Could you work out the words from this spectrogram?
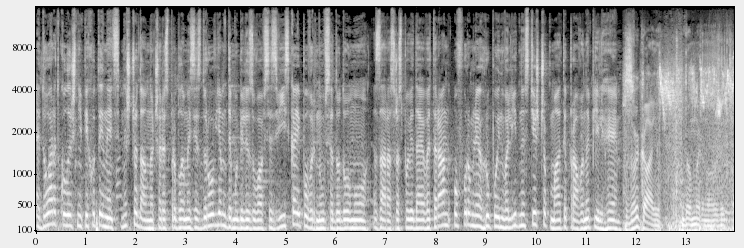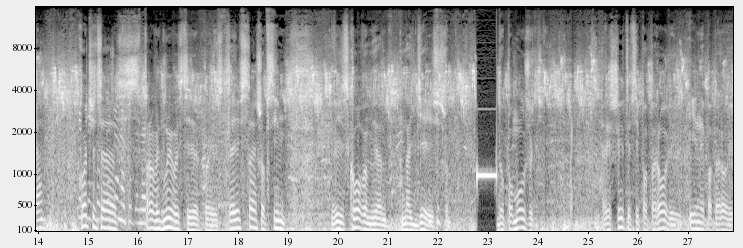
Едуард, колишній піхотинець, нещодавно через проблеми зі здоров'ям демобілізувався з війська і повернувся додому. Зараз розповідає ветеран, оформлює групу інвалідності, щоб мати право на пільги. Звикаю до мирного життя. Хочеться справедливості якоїсь. Та і все, щоб всім військовим, я надіюсь, що допоможуть рішити ці паперові і непаперові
